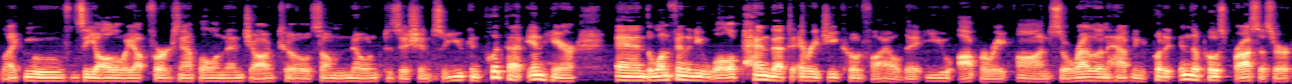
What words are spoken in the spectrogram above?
like move Z all the way up, for example, and then jog to some known position. So you can put that in here and the Onefinity will append that to every G-code file that you operate on. So rather than having to put it in the post processor,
